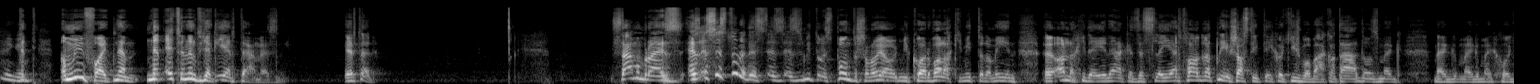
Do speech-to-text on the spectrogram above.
Igen. Tehát a műfajt nem, nem, egyszerűen nem tudják értelmezni. Érted? Számomra ez, ez, ez, ez tudod, ez, ez, ez, mit tudom, ez pontosan olyan, hogy mikor valaki, mit tudom én, annak idején elkezdett Slayer-t hallgatni, és azt hitték, hogy kisbabákat áldoz, meg, meg, meg, meg, hogy,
